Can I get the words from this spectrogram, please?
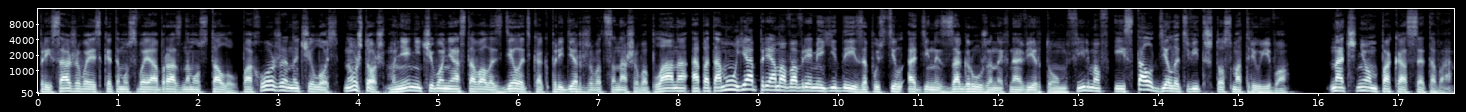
присаживаясь к этому своеобразному столу. Похоже, началось. Ну что ж, мне ничего не оставалось делать, как придерживаться нашего плана, а потому я прямо во время еды запустил один из загруженных на Виртуум фильмов и стал делать вид, что смотрю его. Начнем пока с этого.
